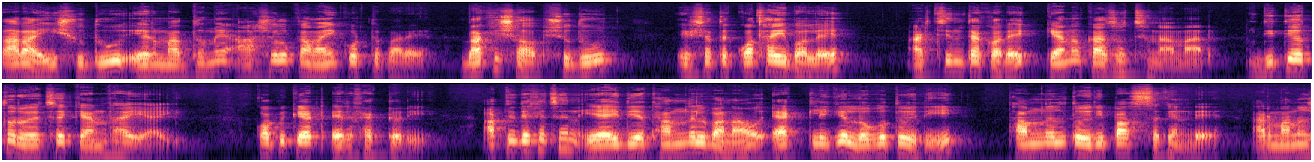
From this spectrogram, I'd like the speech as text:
তারাই শুধু এর মাধ্যমে আসল কামাই করতে পারে। বাকি সব শুধু এর সাথে কথাই বলে আর চিন্তা করে কেন কাজ হচ্ছে না আমার। দ্বিতীয়ত রয়েছে ক্যানভাই আই কপিক্যাট এর ফ্যাক্টরি আপনি দেখেছেন এআই দিয়ে থামনেল বানাও, এক ক্লিকে লোগো তৈরি থামনেল তৈরি পাঁচ সেকেন্ডে, আর মানুষ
